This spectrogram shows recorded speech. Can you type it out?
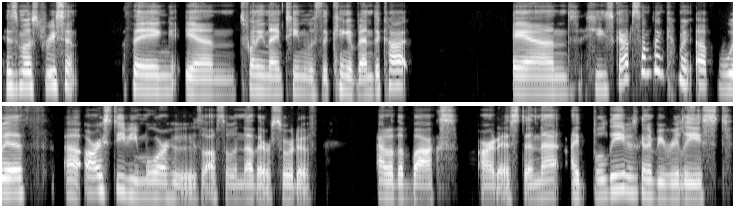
His most recent thing in 2019 was the King of Endicott, and he's got something coming up with uh, R. Stevie Moore, who is also another sort of out of the box artist, and that I believe is going to be released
